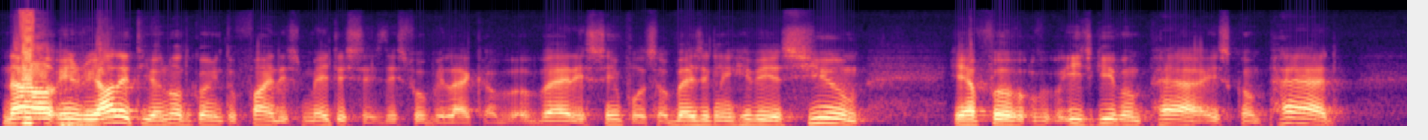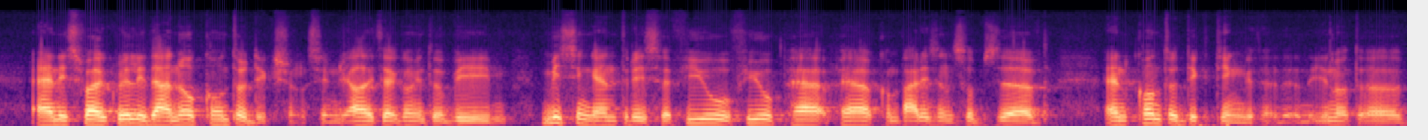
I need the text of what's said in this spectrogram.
Now, in reality, you're not going to find these matrices. This will be like a, a very simple. So basically, if we assume you have for each given pair is compared, and it's like really there are no contradictions. In reality, there are going to be missing entries, a few few pair, pair comparisons observed, and contradicting. You know, the,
